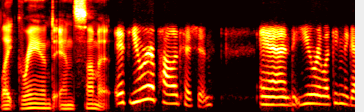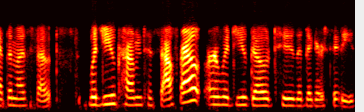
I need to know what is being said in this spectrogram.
like Grand and Summit. If you were a politician and you were looking to get the most votes, would you come to South Routt or would you go to the bigger cities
